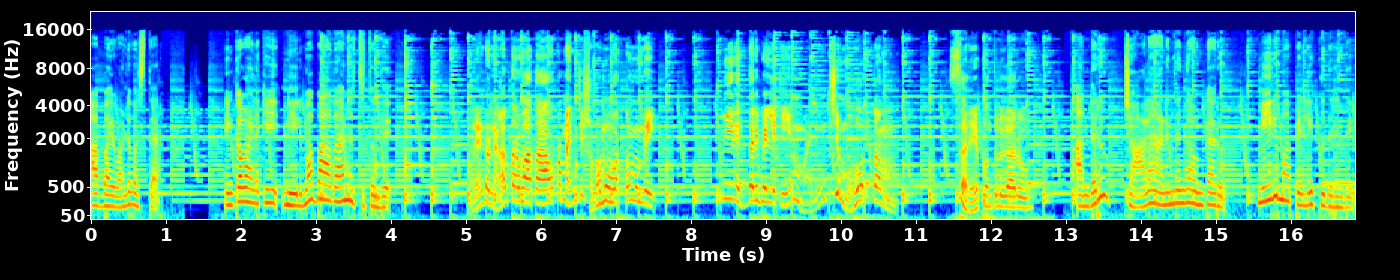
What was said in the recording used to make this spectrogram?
అబ్బాయి వాళ్ళు వస్తారు. ఇంకా వాళ్ళకి నీలిమ బాగా నచ్చుతుంది. రెండు నెలల తర్వాత ఒక మంచి శుభముహూర్తం ఉంది. వీరిద్దరి పెళ్ళికి మంచి ముహూర్తం. సరే పంతులు గారు. అందరూ చాలా ఆనందంగా ఉంటారు. నీలిమ పెళ్ళి కుదిరింది.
